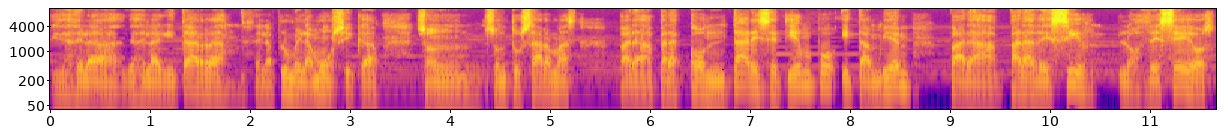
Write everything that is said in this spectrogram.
y desde la, desde la guitarra, desde la pluma y la música, son, son tus armas para, para contar ese tiempo y también para, para decir los deseos,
